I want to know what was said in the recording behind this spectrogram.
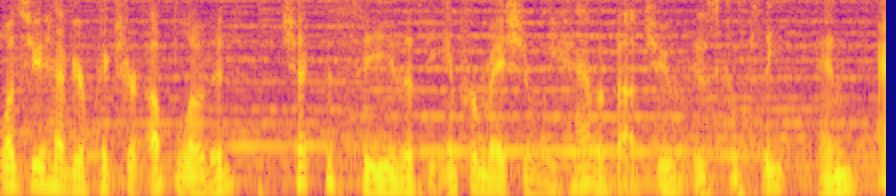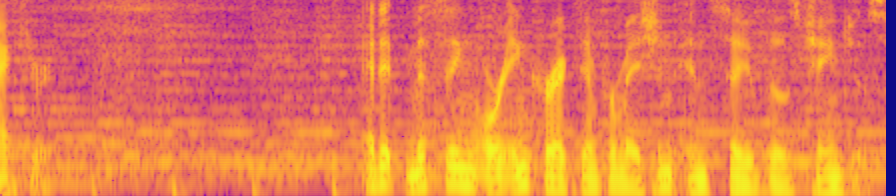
Once you have your picture uploaded, check to see that the information we have about you is complete and accurate. Edit missing or incorrect information and save those changes.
